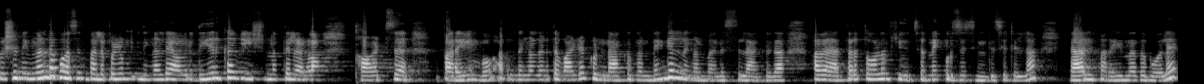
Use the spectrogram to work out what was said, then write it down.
പക്ഷെ നിങ്ങളുടെ പേഴ്സൺ പലപ്പോഴും നിങ്ങളുടെ ആ ഒരു ദീർഘവീക്ഷണത്തിലുള്ള തോട്ട്സ് പറയുമ്പോൾ അവർ നിങ്ങളുടെ അടുത്ത് വഴക്കുണ്ടാക്കുന്നുണ്ടെങ്കിൽ നിങ്ങൾ മനസ്സിലാക്കുക അവർ അത്രത്തോളം ഫ്യൂച്ചറിനെ കുറിച്ച് ചിന്തിച്ചിട്ടില്ല. ഞാൻ പറയുന്നത് പോലെ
